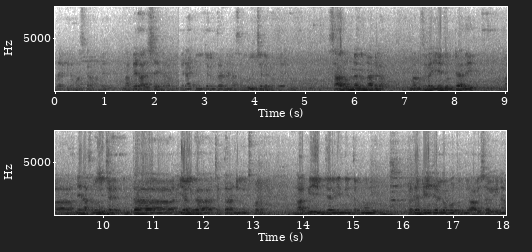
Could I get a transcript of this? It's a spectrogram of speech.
అందరికీ నమస్కారం అండి. నా పేరు రాజశేఖర్. మిరాకిల్ జరుగుతారని నేను అసలు ఊహించలేకపోయాను సార్ ఉన్నది ఉన్నట్టుగా మనసులో ఏది ఉంటే అది నేను అసలు ఊహించలేదు ఇంత రియల్గా చెప్తారని ఊహించుకోవడం. నాకు ఏం జరిగింది ఇంతకు ముందుకు ప్రజెంట్ ఏం జరగబోతుంది? ఆ విషయాలు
